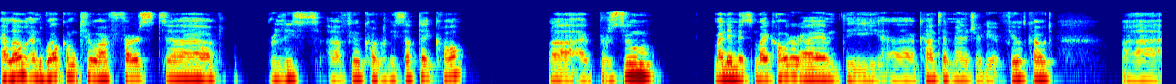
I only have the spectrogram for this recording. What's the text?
Hello and welcome to our first uh, release uh, Fieldcode release update call. Uh, I presume my name is Mike Holder. I am the uh, content manager here at Fieldcode. Uh,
